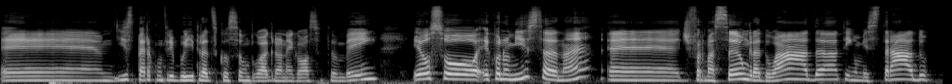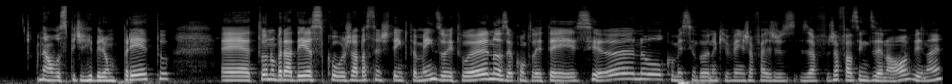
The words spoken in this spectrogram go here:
É, e espero contribuir para a discussão do agronegócio também. Eu sou economista, né? É, de formação, graduada, tenho mestrado na USP de Ribeirão Preto. Estou no Bradesco já há bastante tempo também, 18 anos. Eu completei esse ano, comecinho do ano que vem já, faz, já, já fazem 19, né?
